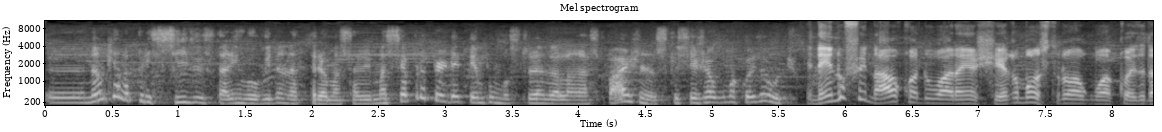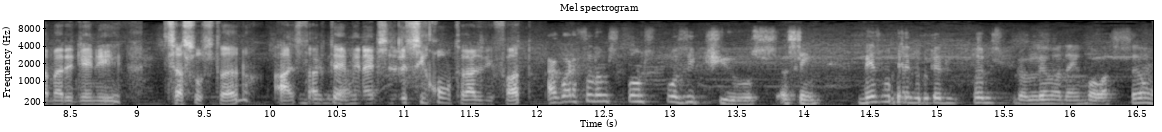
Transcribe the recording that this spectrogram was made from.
Ah, não que ela precise estar envolvida na trama, sabe? Mas se é pra perder tempo mostrando ela nas páginas, que seja alguma coisa útil. E nem no final, quando o Aranha chega, mostrou alguma coisa da Mary Jane se assustando. A história Verdade. termina antes de eles se encontrarem de fato. Agora falando dos pontos positivos, assim, mesmo tendo, tendo todo esse problema da enrolação,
